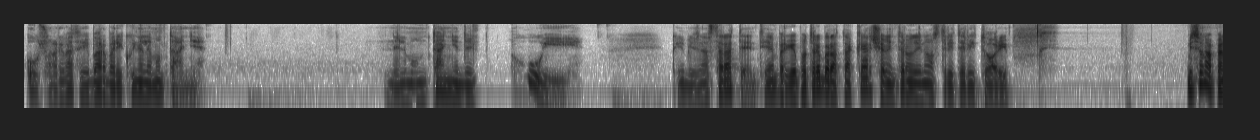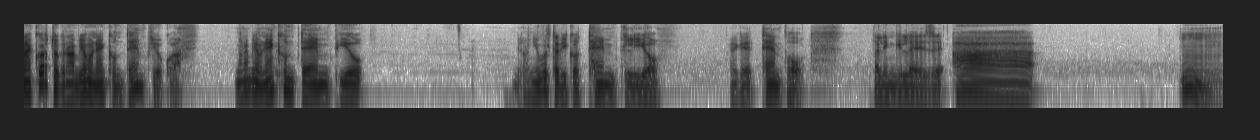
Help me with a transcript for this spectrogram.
Oh, sono arrivati dei barbari qui nelle montagne. Nelle montagne del... Ui. Quindi bisogna stare attenti, eh, perché potrebbero attaccarci all'interno dei nostri territori. Mi sono appena accorto che non abbiamo neanche un tempio qua. Non abbiamo neanche un tempio. Ogni volta dico templio, perché temple dall'inglese. Ah... Mm.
